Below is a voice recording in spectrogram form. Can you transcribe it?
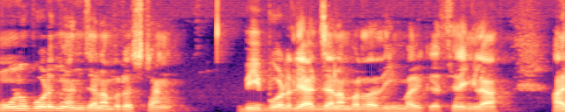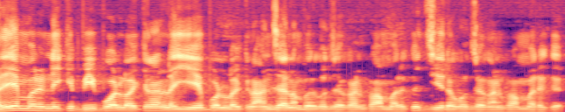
மூணு போர்டுமே அஞ்சாம் நம்பர் வச்சுட்டாங்க. பி போர்டுலேயே அஞ்சாம் நம்பர் தான் அதிகமாக இருக்குது சரிங்களா? அதே மாதிரி இன்றைக்கி பி போர்டில் வைக்கலாம் இல்லை ஏ போர்டில் வைக்கலாம். அஞ்சாம் நம்பர் கொஞ்சம் கன்ஃபார்மாக இருக்குது ஜீரோ கொஞ்சம் கன்ஃபார்மாக இருக்குது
